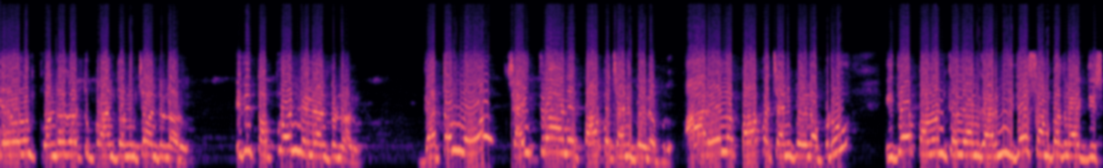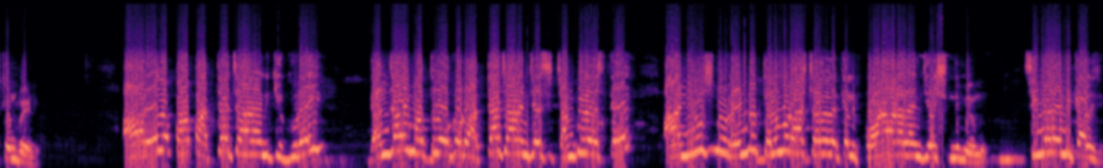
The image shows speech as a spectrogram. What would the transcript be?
కేవలం కొండగట్టు ప్రాంతం నుంచి అంటున్నారు. ఇది తప్పు అని నేను అంటున్నాను. గతంలో చైత్ర అనే పాప చనిపోయినప్పుడు ఆరేళ్ళ పాప చనిపోయినప్పుడు ఇదే పవన్ కళ్యాణ్ గారిని ఇదే సంపద నాయక్ తీసుకొని పోయింది ఆరేళ్ళ పాప అత్యాచారానికి గురై గంజాయి మత్తులో ఒకడు అత్యాచారం చేసి చంపివేస్తే ఆ న్యూస్ను రెండు తెలుగు రాష్ట్రాలలోకి వెళ్ళి పోరాడాలని చేసింది మేము. సింగరేణి కాలేజీ.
